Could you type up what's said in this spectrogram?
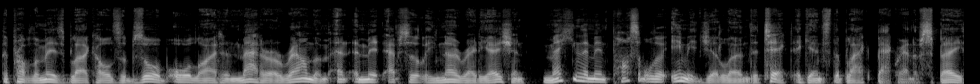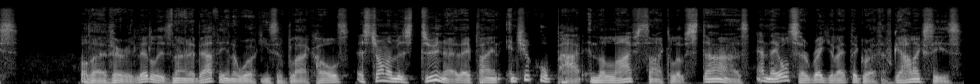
The problem is black holes absorb all light and matter around them and emit absolutely no radiation, making them impossible to image, let alone detect, against the black background of space. Although very little is known about the inner workings of black holes, astronomers do know they play an integral part in the life cycle of stars, and they also regulate the growth of galaxies.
